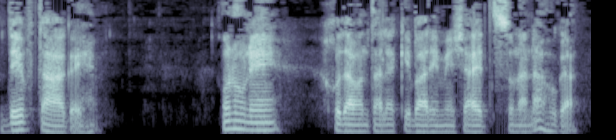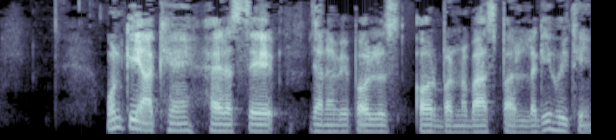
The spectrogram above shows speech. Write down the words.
دیوتا آ گئے ہیں۔ انہوں نے خدا و تعالی کے بارے میں شاید سنا نہ ہوگا۔ ان کی آنکھیں حیرت سے جناب پولس اور برنباس پر لگی ہوئی تھی۔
